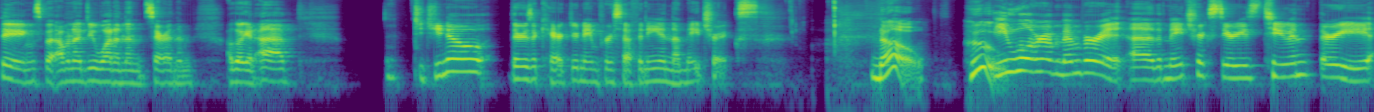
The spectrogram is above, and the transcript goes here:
things, but I'm gonna do one and then Sarah and then I'll go again. Uh, did you know there's a character named Persephone in the Matrix? No. Who? You will remember it. Uh, the Matrix series two and three. Uh,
